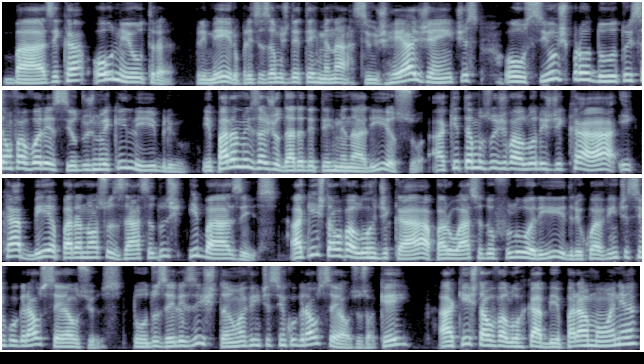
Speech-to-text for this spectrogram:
básica ou neutra. Primeiro, precisamos determinar se os reagentes ou se os produtos são favorecidos no equilíbrio. E para nos ajudar a determinar isso, aqui temos os valores de Ka e Kb para nossos ácidos e bases. Aqui está o valor de Ka para o ácido fluorídrico a 25 graus Celsius. Todos eles estão a 25 graus Celsius, ok? Aqui está o valor Kb para a amônia,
